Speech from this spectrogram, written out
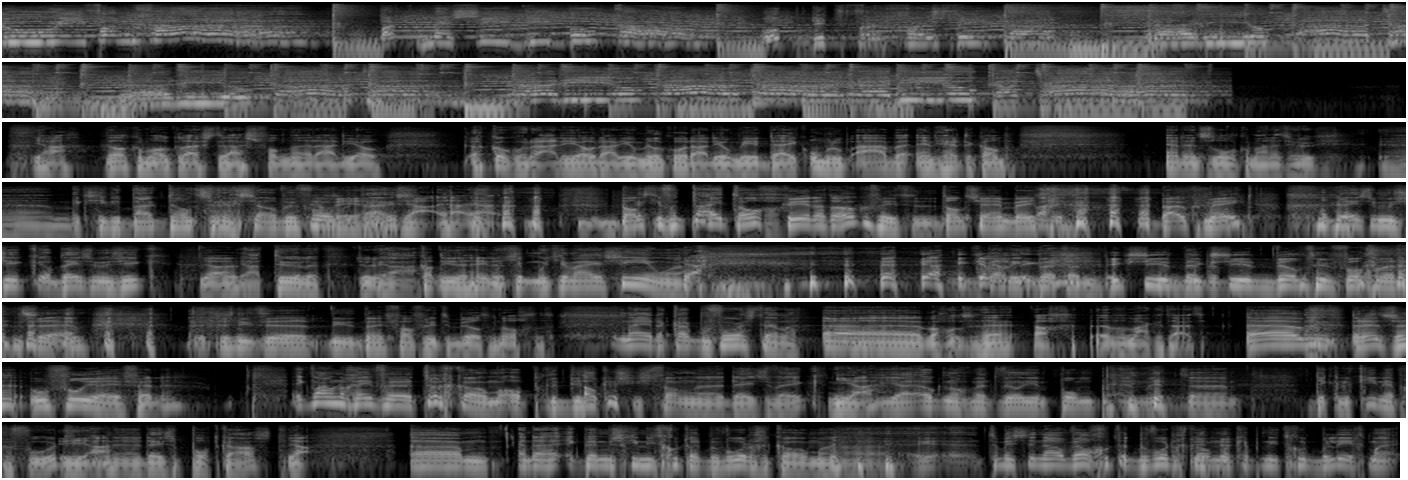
Louis van Gaal. Pak Messi die bokaal op dit verguisd WK. Radio Qatar, Radio Qatar, Radio Qatar, Radio Qatar. Ja, welkom ook luisteraars van eh, Radio uh, Coco Radio, Radio Milko, Radio Meerdijk, Omroep Abe en Hertenkamp. En Rens Lolkema natuurlijk. Ehm, Ik zie die buikdanseres voor me, weer, Thijs. Ja, ja, ja. Dat- Kwestie van tijd, toch? kun je dat ook of niet? Dans jij een beetje buik mee? Op deze muziek, op deze muziek. Ja, Ja, tuurlijk. Tuurlijk. Ja. Kan niet de hele- Moet je, moet je mij eens zien, jongen. Ja. ja, ik, heb Belly ik, button. ik, zie het, ik zie het beeld nu voor me. Rens, en het is niet, eh, niet mijn favoriete beeld in de ochtend. Nee, dat kan ik me voorstellen. Eh, maar goed, hè? Ach, eh, wat maakt het uit? Ehm Renze, hoe voel je je verder? Ik wou nog even terugkomen op de discussies van eh, deze week. Ja. Die jij ook nog met William Pomp en met eh Dick Lukien hebt gevoerd Ja. in eh, deze podcast. Ja, Ehm, en daar ik ben misschien niet goed uit mijn woorden gekomen. Tenminste, nou wel goed uit mijn woorden gekomen, maar ik heb het niet goed belicht. Maar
